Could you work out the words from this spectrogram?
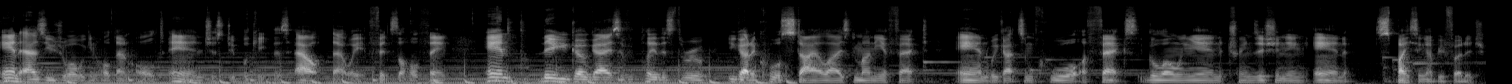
And as usual, we can hold down Alt and just duplicate this out. That way it fits the whole thing. And there you go, guys. If we play this through, you got a cool stylized money effect and we got some cool effects glowing in, transitioning, and spicing up your footage.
